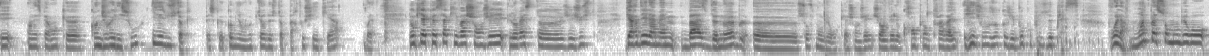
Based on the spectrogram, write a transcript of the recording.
et en espérant que quand j'aurai les sous, il y ait du stock. Parce que comme il y a une rupture de stock partout chez Ikea, voilà. Donc il n'y a que ça qui va changer. Le reste, euh, j'ai juste gardé la même base de meubles, euh, sauf mon bureau qui a changé. J'ai enlevé le grand plan de travail et je vous jure que j'ai beaucoup plus de place. Voilà, moins de place sur mon bureau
